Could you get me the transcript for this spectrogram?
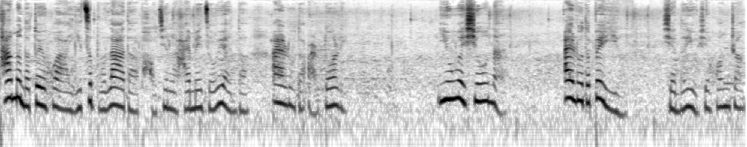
他们的对话一字不落地跑进了还没走远的艾露的耳朵里。因为羞赧，艾露的背影显得有些慌张。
